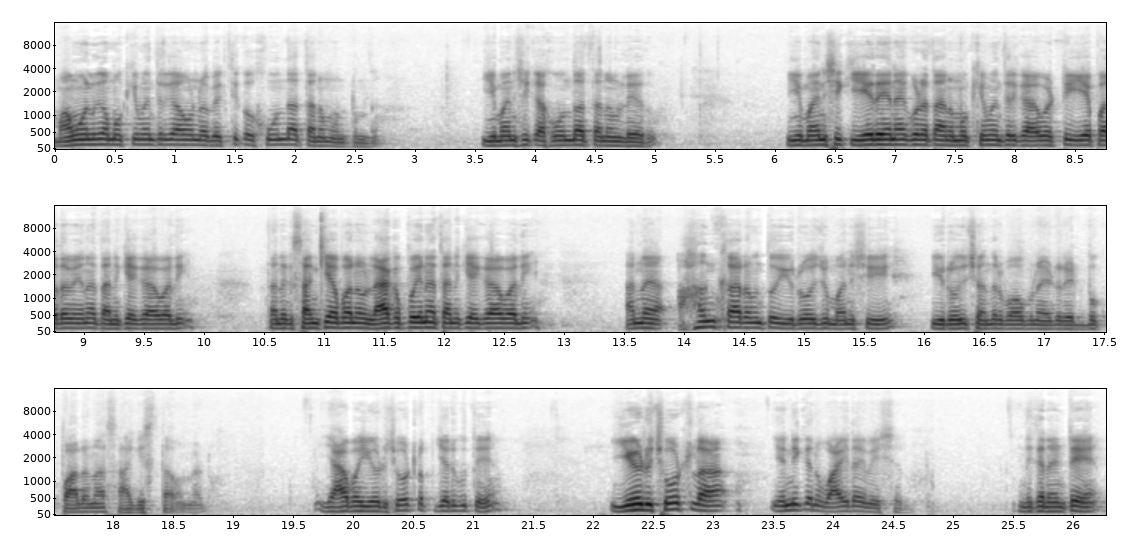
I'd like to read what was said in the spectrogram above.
మామూలుగా ముఖ్యమంత్రిగా ఉన్న వ్యక్తికి ఒక హూందాతనం ఉంటుంది. ఈ మనిషికి ఆ హూందాతనం లేదు. ఈ మనిషికి ఏదైనా కూడా తాను ముఖ్యమంత్రి కాబట్టి ఏ పదవైనా తనకే కావాలి. తనకు సంఖ్యాబలం లేకపోయినా తనకే కావాలి అన్న అహంకారంతో ఈరోజు మనిషి ఈరోజు చంద్రబాబు నాయుడు రెడ్ బుక్ పాలన సాగిస్తూ ఉన్నాడు. యాభై ఏడు చోట్ల జరిగితే ఏడు చోట్ల ఎన్నికను వాయిదా వేశారు. ఎందుకనంటే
